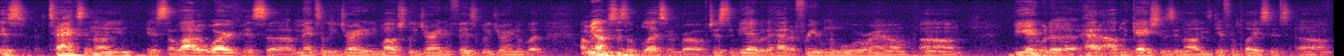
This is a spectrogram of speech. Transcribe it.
it's taxing on you. It's a lot of work. It's uh, mentally draining, emotionally draining, physically draining. But I'm be honest, it's a blessing, bro. Just to be able to have the freedom to move around, um, be able to have the obligations in all these different places. Um,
